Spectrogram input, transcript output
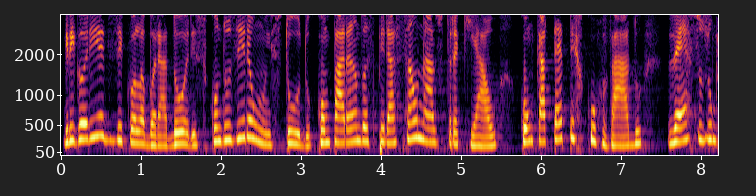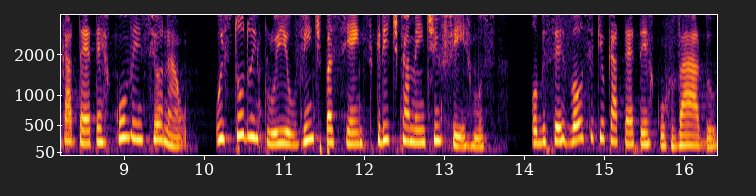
Grigoriades e colaboradores conduziram um estudo comparando aspiração nasotraqueal com catéter curvado versus um catéter convencional. O estudo incluiu 20 pacientes criticamente enfermos observou-se que o catéter curvado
